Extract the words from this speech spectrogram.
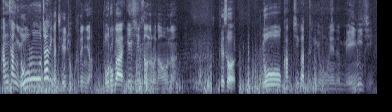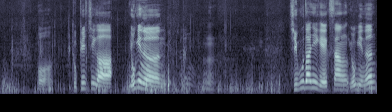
항상 요 자리가 제일 좋거든요. 도로가 일직선으로 나오는. 그래서 요 각지 같은 경우에는 메인이지. 뭐 두 필지가 여기는 음, 지구 단위 계획상 여기는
